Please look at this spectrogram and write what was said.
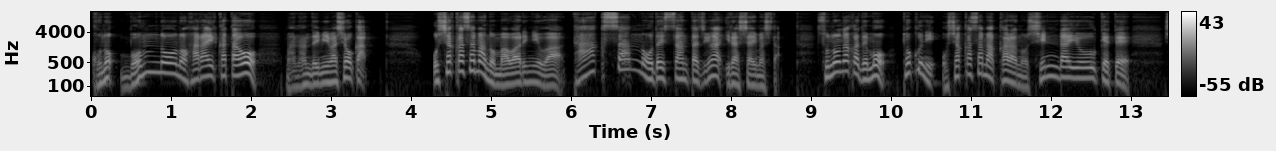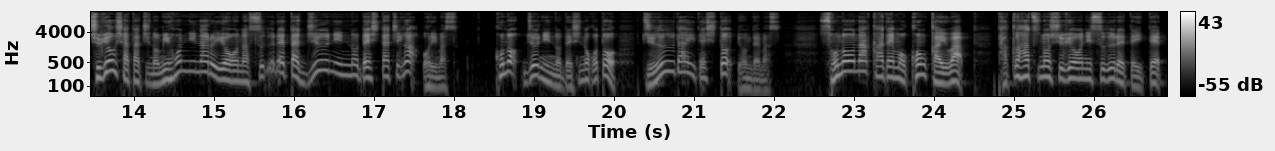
この煩悩の払い方を学んでみましょうか。お釈迦様の周りにはたくさんのお弟子さんたちがいらっしゃいました。その中でも特にお釈迦様からの信頼を受けて修行者たちの見本になるような優れた10人の弟子たちがおります。この10人の弟子のことを十大弟子と呼んでいます。その中でも今回は托発の修行に優れていて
